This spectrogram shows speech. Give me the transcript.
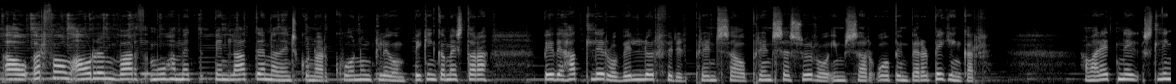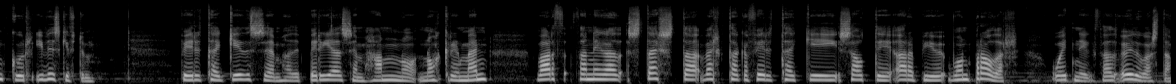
Á örfáum árum varð Mohamed bin Laden að eins konar konunglegum byggingameistara, byggði hallir og villur fyrir prinsa og prinsessur og ymsar ofinberar byggingar. Hann var einnig slingur í viðskiptum. Fyrirtækið sem hafi byrjað sem hann og nokkrin menn varð þannig að stærsta verktakafyrirtæki í Sáti Arabíu von Bráðar og einnig það auðugasta.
